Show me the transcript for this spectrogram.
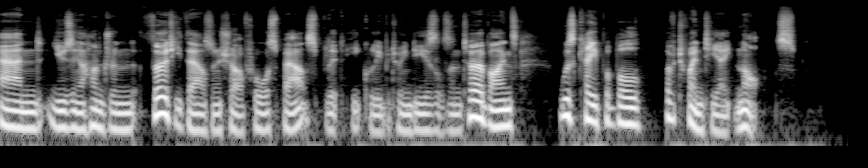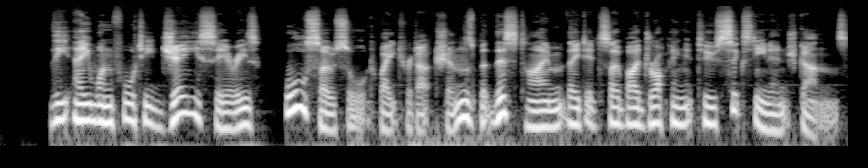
and using 130,000 shaft horsepower, split equally between diesels and turbines, was capable of 28 knots. The A140J series also sought weight reductions, but this time they did so by dropping it to 16 inch guns.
